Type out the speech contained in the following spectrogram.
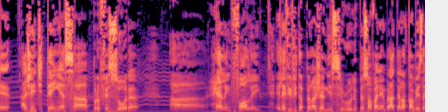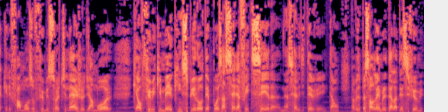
É, a gente tem essa professora, a Helen Foley. Ela é vivida pela Janice Rulli. O pessoal vai lembrar dela talvez daquele famoso filme Sortilégio de Amor, que é o filme que meio que inspirou depois a série A Feiticeira, né, a série de TV. Então, talvez o pessoal lembre dela desse filme.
